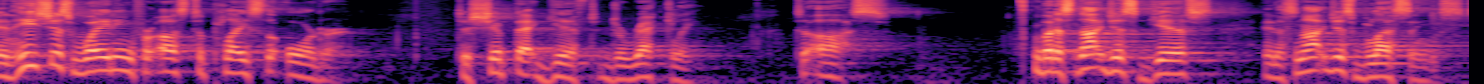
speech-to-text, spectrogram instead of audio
And He's just waiting for us to place the order to ship that gift directly to us. But it's not just gifts and it's not just blessings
